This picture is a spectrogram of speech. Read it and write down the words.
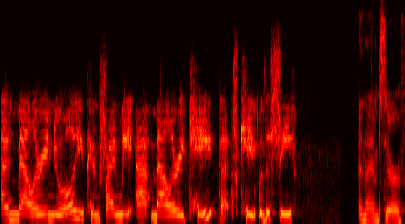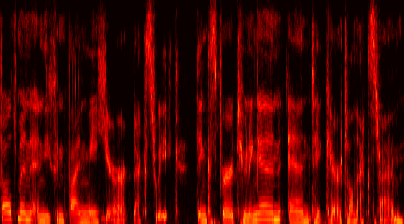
I'm Mallory Newall. You can find me at Mallory Kate. That's Kate with a C. And I'm Sarah Feldman, and you can find me here next week. Thanks for tuning in, and take care till next time.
